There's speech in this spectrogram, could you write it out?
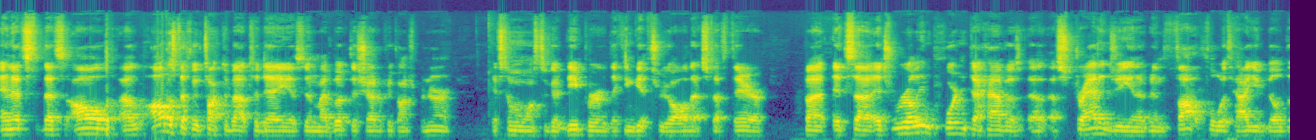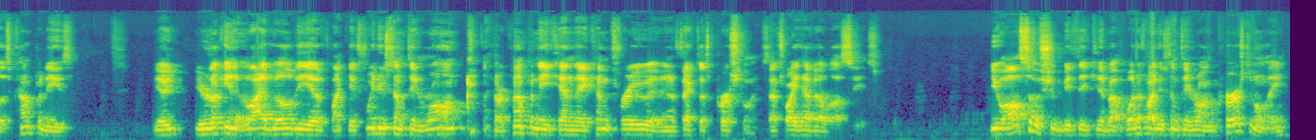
and that's that's all uh, all the stuff we've talked about today is in my book, The Shatterproof Entrepreneur. If someone wants to go deeper, they can get through all that stuff there. But it's uh, it's really important to have a, a strategy and have been thoughtful with how you build those companies. You know, you're looking at liability of like if we do something wrong with our company, can they come through and affect us personally? So that's why you have LLCs you also should be thinking about what if I do something wrong personally?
